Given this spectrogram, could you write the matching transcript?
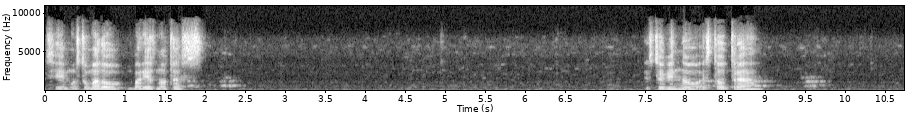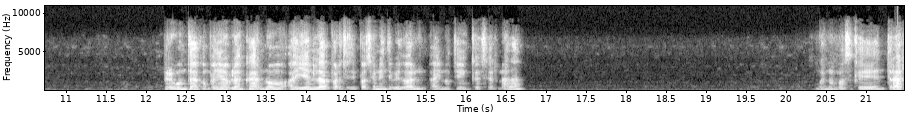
Sí, hemos tomado varias notas. Estoy viendo esta otra pregunta, compañera Blanca. No, ahí en la participación individual, ahí no tienen que hacer nada. Bueno, más que entrar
